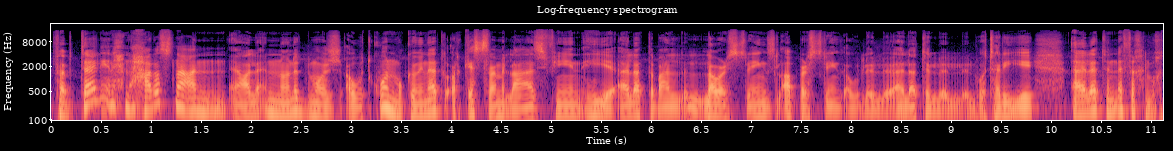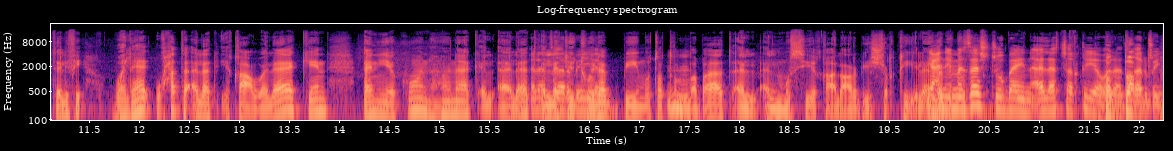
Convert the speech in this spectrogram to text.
فبالتالي نحن حرصنا عن على أنه ندمج أو تكون مكونات الأوركسترا من العازفين هي آلات طبعا ال lower strings ال upper strings أو الآلات الوترية آلات النفخ المختلفة ولا وحتى آلات الإيقاع ولكن أن يكون هناك الآلات التي. تلبي متطلبات الموسيقى العربية الشرقية يعني مزجتوا بين آلات شرقية وآلات غربية.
